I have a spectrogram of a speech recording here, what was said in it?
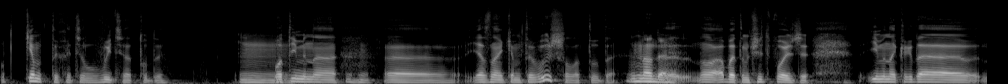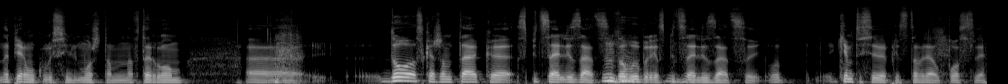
вот кем ты хотел выйти оттуда? Mm. Вот именно mm-hmm. э, я знаю, кем ты вышел оттуда. Ну да. Э, но об этом чуть позже. Именно когда на первом курсе, может, там на втором, э, до, скажем так, э, специализации, mm-hmm. до выбора специализации. Mm-hmm. Вот Кем ты себя представлял после?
